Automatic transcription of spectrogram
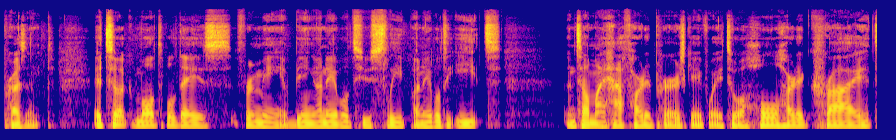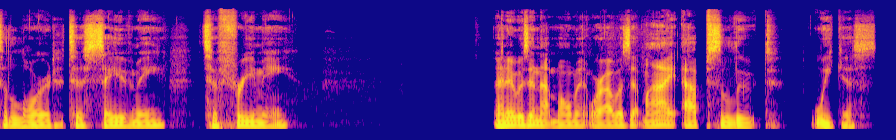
present. It took multiple days for me of being unable to sleep, unable to eat, until my half hearted prayers gave way to a wholehearted cry to the Lord to save me, to free me. And it was in that moment where I was at my absolute weakest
